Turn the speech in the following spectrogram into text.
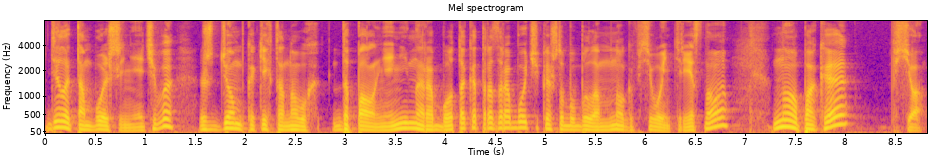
Делать там больше нечего. Ждем каких-то новых дополнений, наработок от разработчика, чтобы было много всего интересного. Но пока все.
